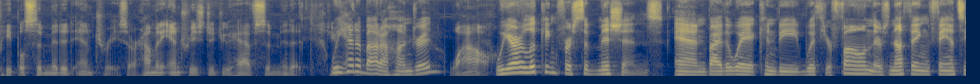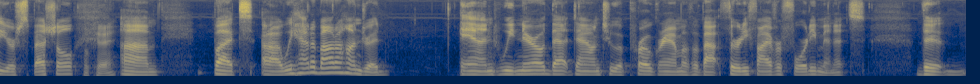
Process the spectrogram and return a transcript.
people submitted entries, or how many entries did you have submitted? You- We had about a hundred. Wow. We are looking for submissions, and by the way, it can be with your phone. There's nothing fancy or special. Okay. Um, but uh, we had about a hundred, and we narrowed that down to a program of about 35 or 40 minutes. the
